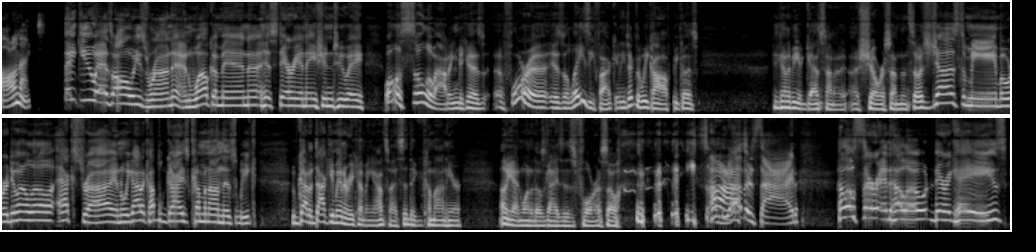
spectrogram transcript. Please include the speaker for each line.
Speaker 1: Up all night.
Speaker 2: Thank you, as always, Ron, and welcome in uh, Hysteria Nation to a well a solo outing because uh, Flora is a lazy fuck and he took the week off because he's going to be a guest on a, a show or something. So it's just me, but we're doing a little extra, and we got a couple guys coming on this week who've got a documentary coming out. So I said they could come on here. Oh yeah, and one of those guys is Flora, so he's on the other side. Hello, sir, and hello, Derek Hayes.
